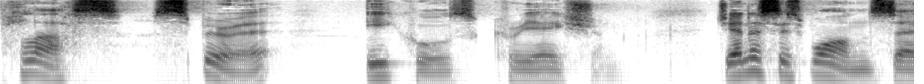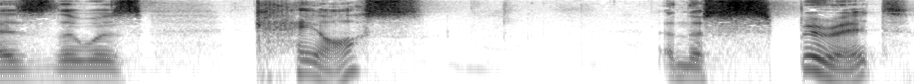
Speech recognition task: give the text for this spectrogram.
plus spirit equals creation. Genesis 1 says there was chaos, and the Spirit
